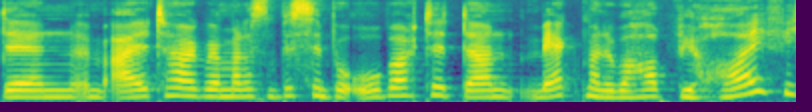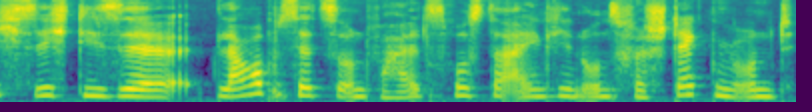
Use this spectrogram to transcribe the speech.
Denn im Alltag, wenn man das ein bisschen beobachtet, dann merkt man überhaupt, wie häufig sich diese Glaubenssätze und Verhaltensmuster eigentlich in uns verstecken und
